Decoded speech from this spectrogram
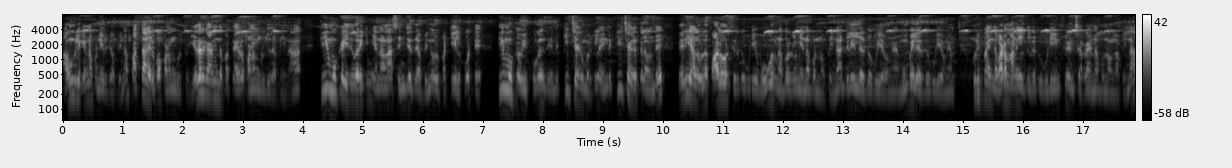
அவங்களுக்கு என்ன பண்ணியிருக்கு அப்படின்னா பத்தாயிரம் ரூபாய் பணம் கொடுத்துருக்கு. எதற்காக இந்த பத்தாயிரம் ரூபாய் பணம் கொடுக்குது அப்படின்னா திமுக இது வரைக்கும் என்னெல்லாம் செஞ்சது அப்படின்னு ஒரு பட்டியல் போட்டு திமுகவை புகழ்ந்து இந்த கீச்சகம் இருக்குல்ல இந்த கீச்சகத்தில் வந்து பெரிய அளவில் ஃபாலோவர்ஸ் இருக்கக்கூடிய ஒவ்வொரு நபர்களும் என்ன பண்ணும் அப்படின்னா டெல்லியில் இருக்கக்கூடியவங்க மும்பையில் இருக்கக்கூடியவங்க குறிப்பாக இந்த வட மாநிலத்தில் இருக்கக்கூடிய இன்ஃப்ளூயன்சர்லாம் என்ன பண்ணுவாங்க அப்படின்னா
